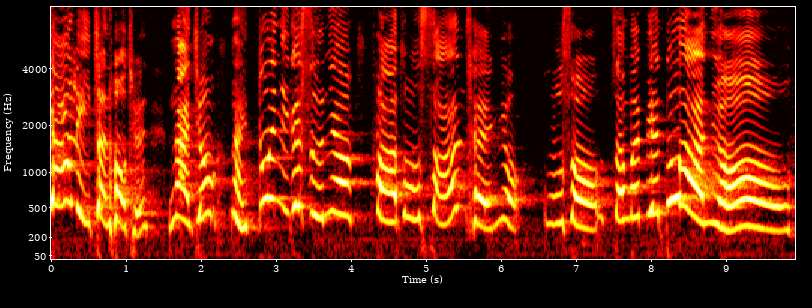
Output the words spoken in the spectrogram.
压力症候群，爱将爱对你的思念化作三层肉，故说怎会变断哟？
